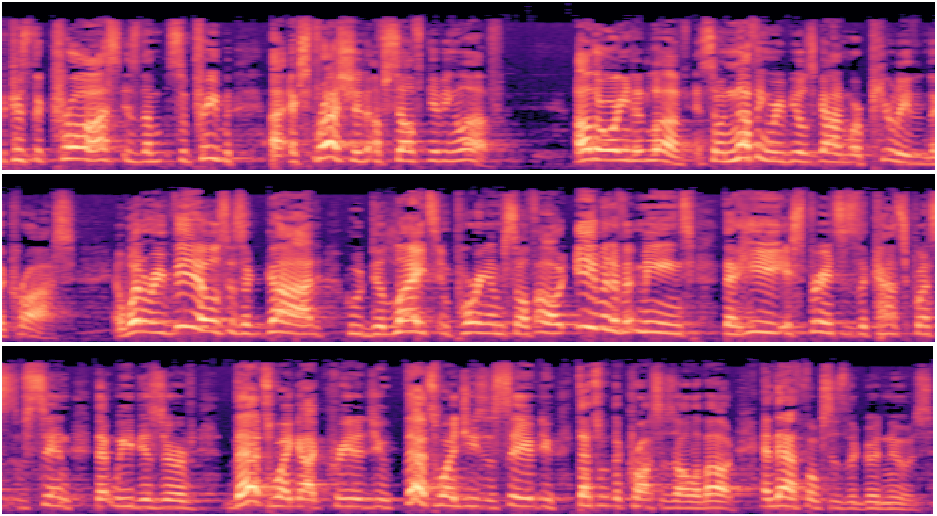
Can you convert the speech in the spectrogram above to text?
because the cross is the supreme uh, expression of self-giving love, other-oriented love. And so nothing reveals God more purely than the cross. And what it reveals is a God who delights in pouring himself out, even if it means that he experiences the consequences of sin that we deserved. That's why God created you. That's why Jesus saved you. That's what the cross is all about. And that, folks, is the good news.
